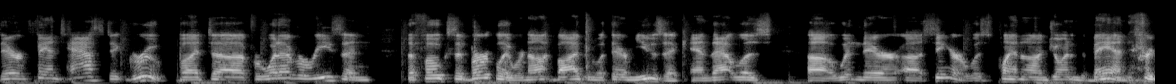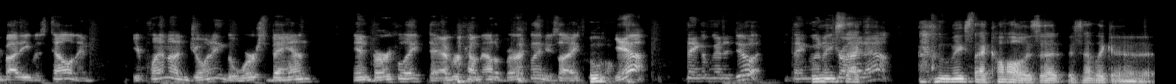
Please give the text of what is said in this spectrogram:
They're a fantastic group, but uh, for whatever reason, the folks at Berklee were not vibing with their music, and that was uh, when their uh, singer was planning on joining the band. Everybody was telling him, "You're planning on joining the worst band in Berklee to ever come out of Berklee," and he's like, "Yeah, I think I'm going to do it. I think I'm Who going to try that- it out." Who makes that call? Is that is that like a,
